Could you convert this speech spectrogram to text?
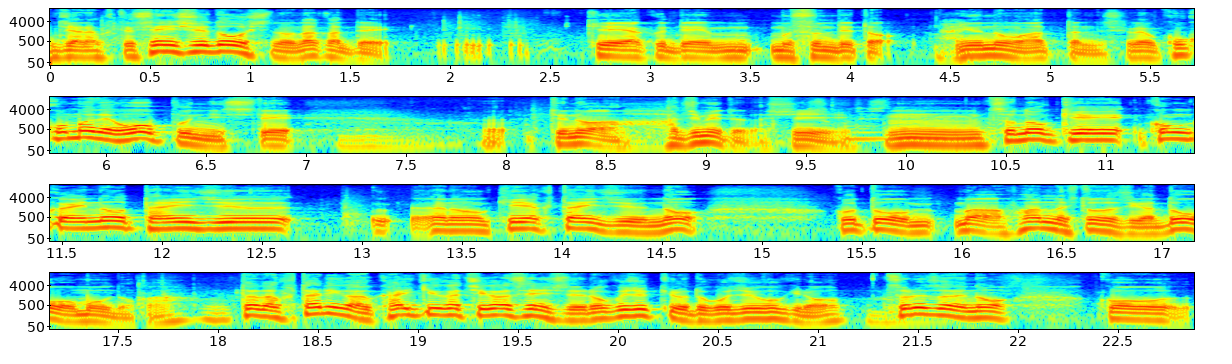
じゃなくて選手同士の中で契約で結んでというのもあったんですけど、ここまでオープンにしてっていうのは初めてだしうんそのけ今回の体重あの契約体重のことを、まあ、ファンの人たちがどう思うのか。ただ2人が階級が違う選手で60キロと55キロそれぞれのこ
